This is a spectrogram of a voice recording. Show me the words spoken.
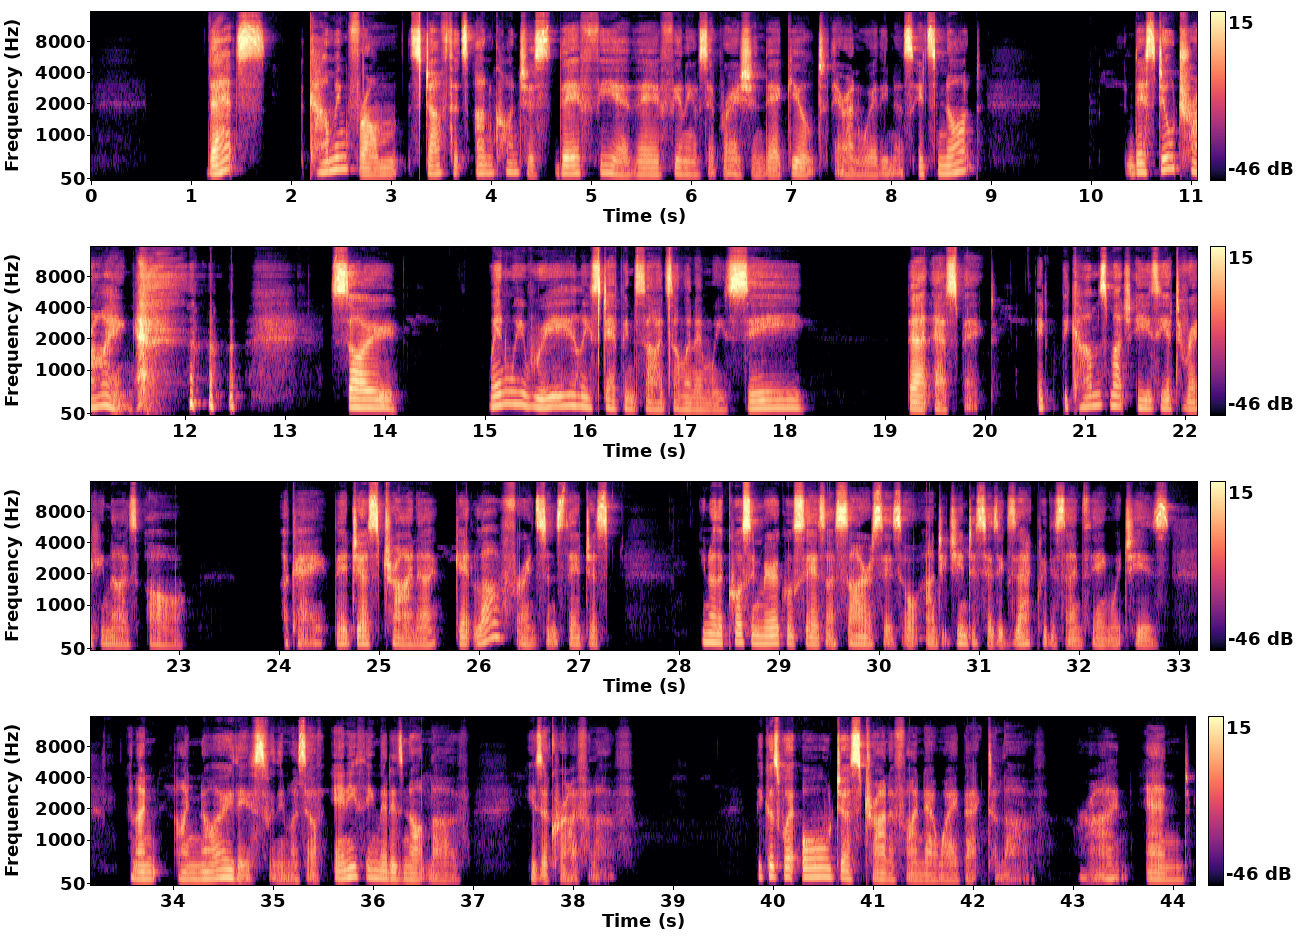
That's coming from stuff that's unconscious, their fear, their feeling of separation, their guilt, their unworthiness. It's not, they're still trying. so when we really step inside someone and we see that aspect, it becomes much easier to recognize, oh, okay, they're just trying to get love, for instance. They're just, you know, the Course in Miracles says, Isira says, or Auntie Jinta says exactly the same thing, which is, and I, I know this within myself, anything that is not love is a cry for love. Because we're all just trying to find our way back to love, right? And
